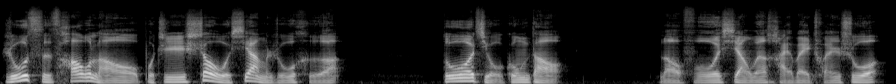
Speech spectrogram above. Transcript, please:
如此操劳，不知寿相如何？”多久公道：“老夫向闻海外传说，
